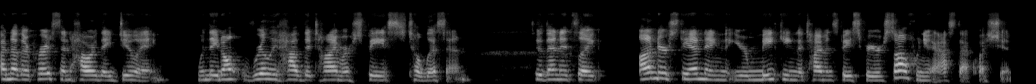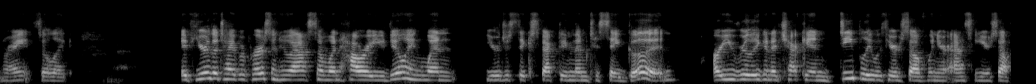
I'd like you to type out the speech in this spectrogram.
another person how are they doing when they don't really have the time or space to listen? So then it's like, understanding that you're making the time and space for yourself when you ask that question, right? So, like, if you're the type of person who asks someone, How are you doing? when you're just expecting them to say good, are you really going to check in deeply with yourself when you're asking yourself,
